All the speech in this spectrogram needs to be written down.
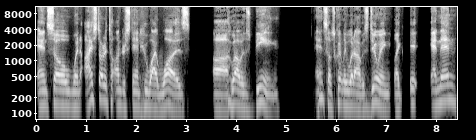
And so when I started to understand who I was, uh, who I was being, and subsequently what I was doing, like it, and then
